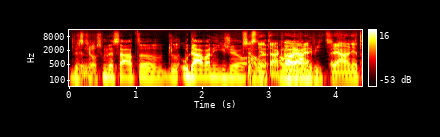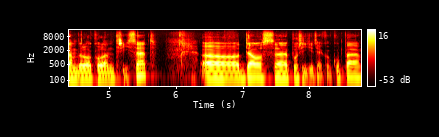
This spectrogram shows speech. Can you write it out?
280 udávaných, že jo? Přesně ale, tak, ale, ale reálně víc. Reálně tam bylo kolem 300. Uh, dalo se pořídit jako kupé,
